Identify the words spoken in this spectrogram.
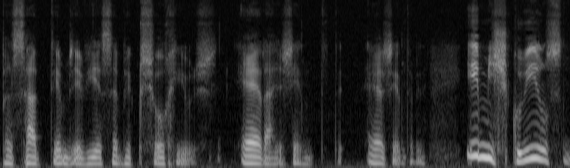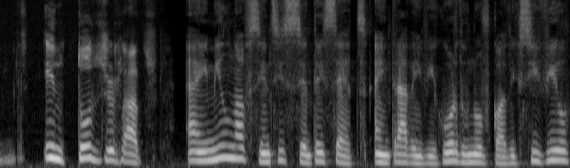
Passado tempos havia saber que Rios era a gente, é a gente e miscuíam-se em todos os lados. Em 1967, a entrada em vigor do novo Código Civil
